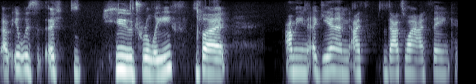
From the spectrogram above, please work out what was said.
uh, it was a huge relief. But I mean, again, I that's why I think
